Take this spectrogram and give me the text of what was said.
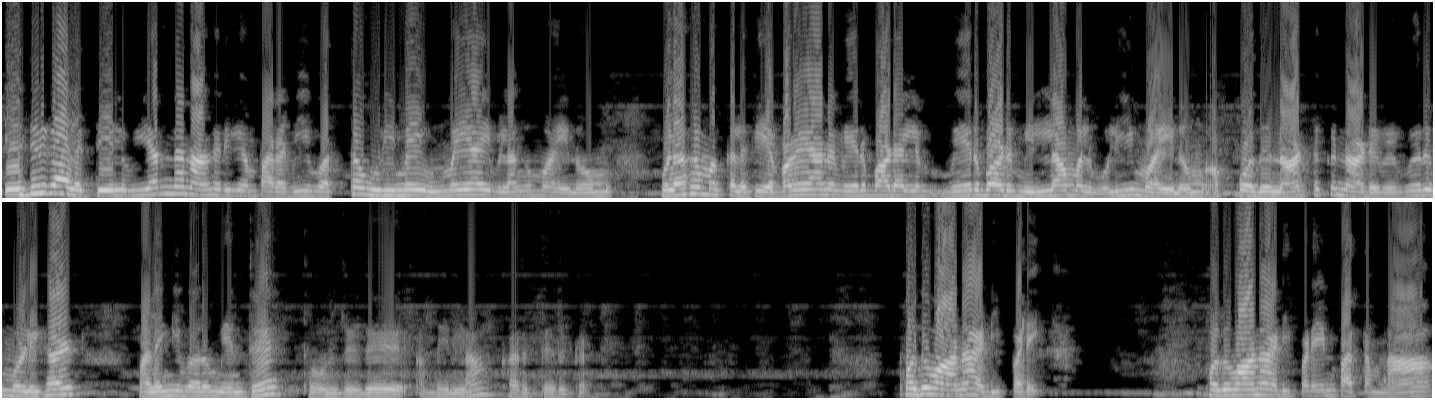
எதிர்காலத்தில் உயர்ந்த நாகரிகம் பரவி ஒத்த உரிமை உண்மையாய் விளங்குமாயினும் உலக மக்களுக்கு எவ்வகையான வேறுபாடல் வேறுபாடும் இல்லாமல் ஒளியுமாயினும் அப்போது நாட்டுக்கு நாடு வெவ்வேறு மொழிகள் வழங்கி வரும் என்று தோன்றுது. அப்படின்லாம் கருத்து இருக்கு. பொதுவான அடிப்படை. பொதுவான அடிப்படைன்னு பார்த்தோம்னா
